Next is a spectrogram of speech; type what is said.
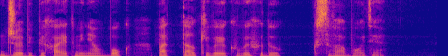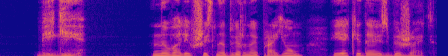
Джоби пихает меня в бок, подталкивая к выходу, к свободе. «Беги!» Навалившись на дверной проем, я кидаюсь бежать,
